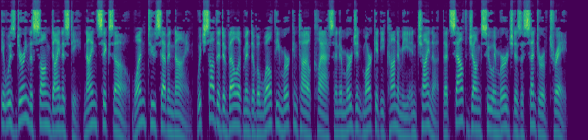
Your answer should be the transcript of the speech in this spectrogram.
It was during the Song dynasty 960-1279, which saw the development of a wealthy mercantile class and emergent market economy in China, that South Jiangsu emerged as a center of trade.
